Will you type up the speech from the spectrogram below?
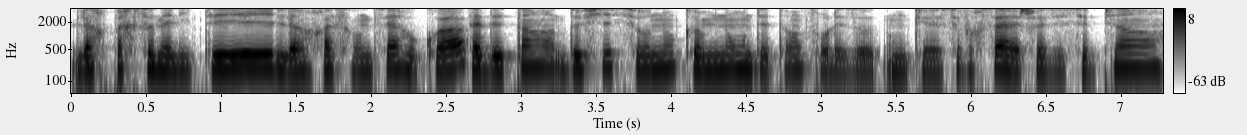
leur personnalité, leur façon de faire ou quoi, ça déteint d'office sur nous comme nous on déteint sur les autres. Donc euh, c'est pour ça, choisissez bien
